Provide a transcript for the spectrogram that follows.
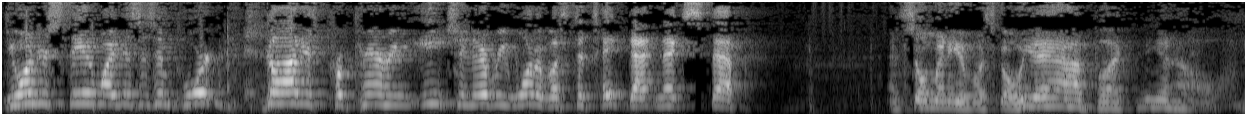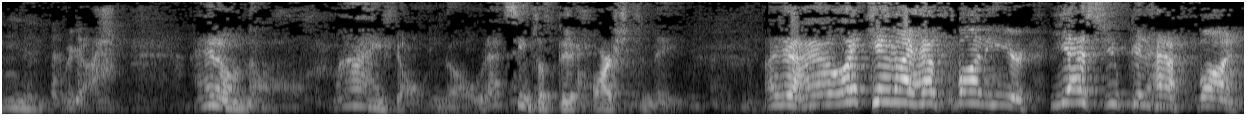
Do you understand why this is important? God is preparing each and every one of us to take that next step. And so many of us go, yeah, but, you know, hmm, I don't know. I don't know. That seems a bit harsh to me. Why can't I have fun here? Yes, you can have fun.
